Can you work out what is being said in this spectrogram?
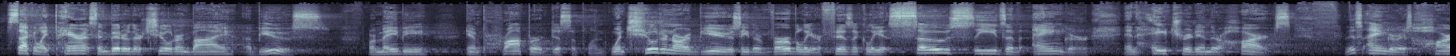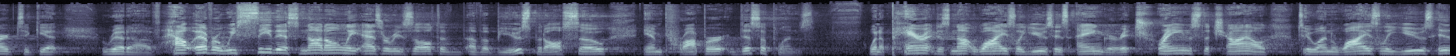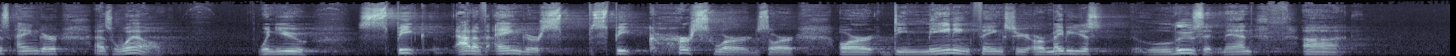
Secondly, parents embitter their children by abuse or maybe improper discipline. When children are abused, either verbally or physically, it sows seeds of anger and hatred in their hearts. This anger is hard to get rid of. However, we see this not only as a result of, of abuse, but also improper disciplines. When a parent does not wisely use his anger, it trains the child to unwisely use his anger as well. When you speak out of anger, speak curse words or, or demeaning things to you, or maybe you just lose it, man. Uh,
